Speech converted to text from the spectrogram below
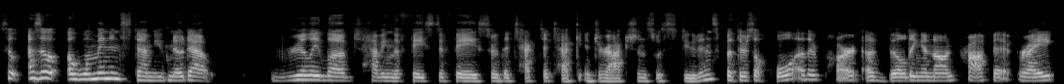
So, as a, a woman in STEM, you've no doubt really loved having the face to face or the tech to tech interactions with students, but there's a whole other part of building a nonprofit, right?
